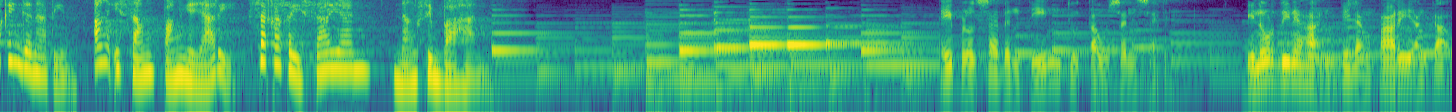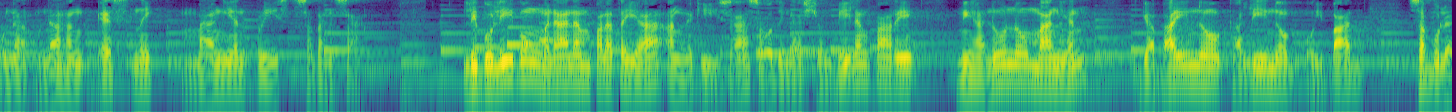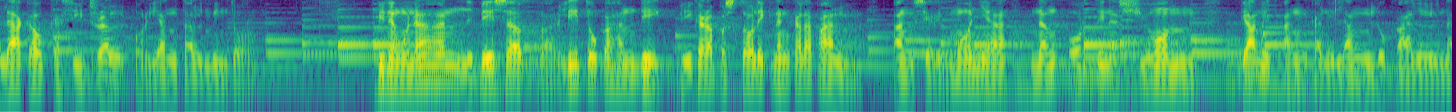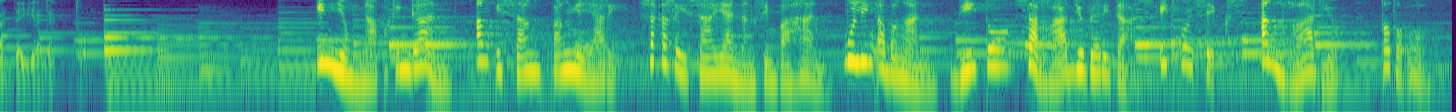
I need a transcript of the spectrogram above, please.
Pakinggan natin ang isang pangyayari sa kasaysayan ng simbahan. April 17, 2007 Inordinahan bilang pari ang kauna-unahang ethnic Mangyan priest sa bansa. Libo-libong mananampalataya ang nakiisa sa ordinasyon bilang pari ni Hanuno Mangyan, Gabayno Kalinog Oybad sa Bulalakaw Cathedral Oriental, Mindoro. Pinangunahan ni Bishop Varlito Kahandig, Vicar Apostolic ng Kalapan, ang seremonya ng ordinasyon gamit ang kanilang lokal na dialekto. Inyong napakinggan ang isang pangyayari sa kasaysayan ng simbahan. Muling abangan dito sa Radio Veritas 846, ang radio. Totoo.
